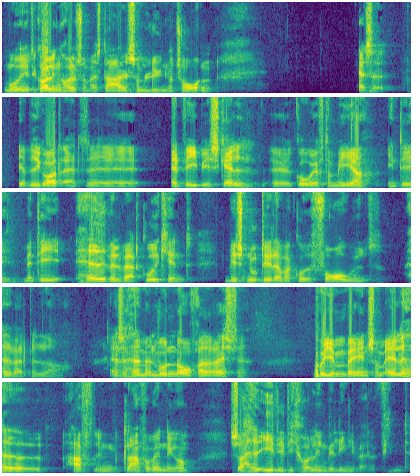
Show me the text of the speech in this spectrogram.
mod et Koldinghold, som er startet som lyn og torden. Altså, jeg ved godt, at, øh, at VB skal øh, gå efter mere end det, men det havde vel været godkendt, hvis nu det, der var gået forud, havde været bedre. Altså havde man vundet over Fredericia på hjemmebane, som alle havde haft en klar forventning om, så havde et af de Kolding vel egentlig været fint.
